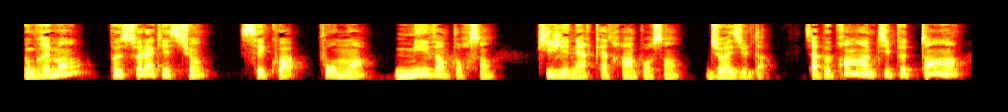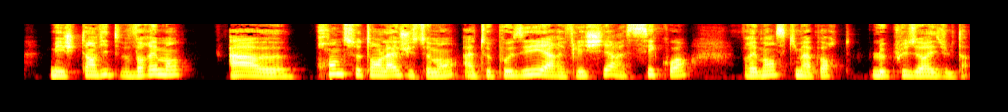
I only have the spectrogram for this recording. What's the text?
Donc vraiment, pose-toi la question, c'est quoi pour moi mes 20% qui génèrent 80% du résultat? Ça peut prendre un petit peu de temps, hein, mais je t'invite vraiment à euh, prendre ce temps-là justement, à te poser et à réfléchir à c'est quoi vraiment ce qui m'apporte le plus de résultats.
